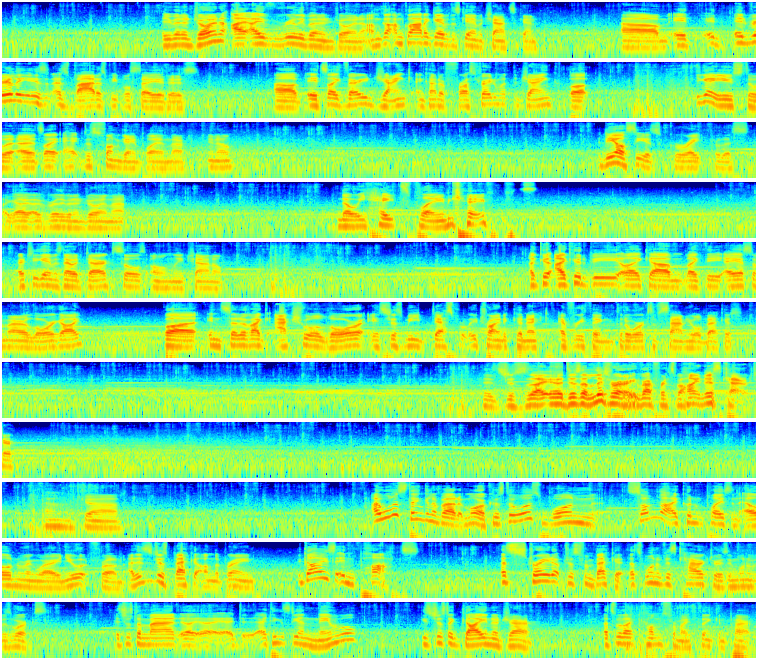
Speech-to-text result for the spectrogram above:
Have you been enjoying it? I, have really been enjoying it. I'm, I'm glad I gave this game a chance again. Um, it, it, it really isn't as bad as people say it is. Uh, it's like very jank and kind of frustrating with the jank, but you get used to it. Uh, it's like, hey, fun gameplay in there, you know? The DLC is great for this. Like, I, have really been enjoying that. No, he hates playing games. RT Game is now a Dark Souls only channel. I could I could be like um like the ASMR lore guy, but instead of like actual lore, it's just me desperately trying to connect everything to the works of Samuel Beckett. It's just like uh, there's a literary reference behind this character. Oh god. I was thinking about it more because there was one, some that I couldn't place in Elden Ring where I knew it from, and this is just Beckett on the brain. The guy's in pots. That's straight up just from Beckett. That's one of his characters in one of his works. It's just a man. I, I, I think it's the unnameable. He's just a guy in a jar. That's where that comes from, I think, in part.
